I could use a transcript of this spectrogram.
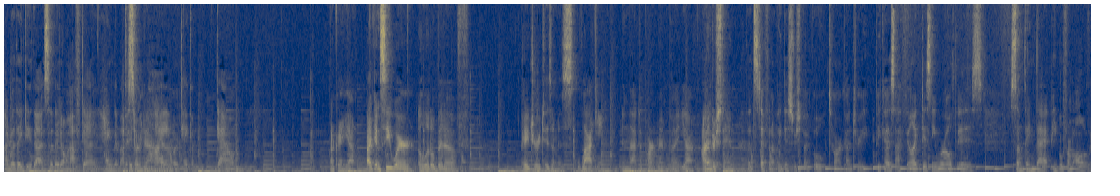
I know they do that so they don't have to hang them at Take a certain height or take them down. Okay, yeah. I can see where a little bit of patriotism is lacking in that department, but yeah, I understand. That's definitely disrespectful to our country because I feel like Disney World is something that people from all over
